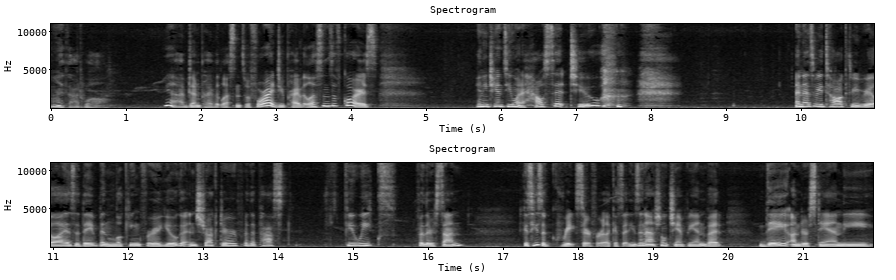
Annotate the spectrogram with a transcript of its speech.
And I thought, well, yeah, I've done private lessons before. I do private lessons, of course. Any chance you want to house sit too? And as we talked, we realized that they've been looking for a yoga instructor for the past few weeks for their son because he's a great surfer. Like I said, he's a national champion, but they understand the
